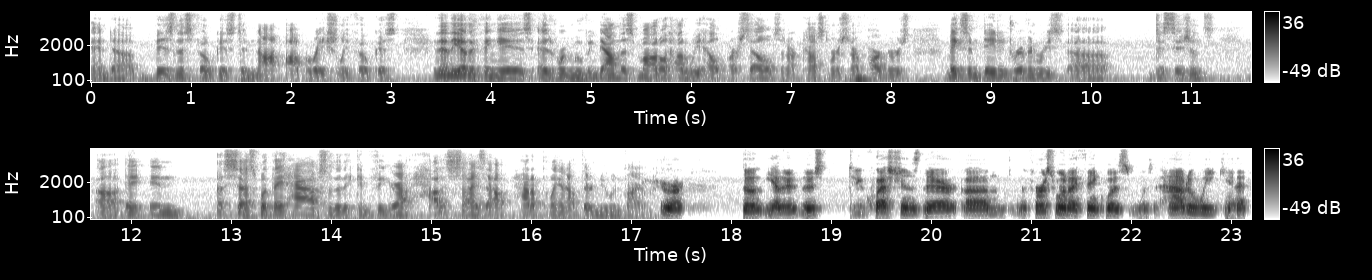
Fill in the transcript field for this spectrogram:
and uh, business focused and not operationally focused. And then the other thing is, as we're moving down this model, how do we help ourselves and our customers and our partners make some data driven uh, decisions uh, and, and, assess what they have so that they can figure out how to size out, how to plan out their new environment? Sure. So, yeah, there, there's two questions there. Um, the first one I think was was how do we get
